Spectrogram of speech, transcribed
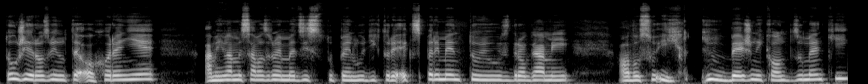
to už je rozvinuté ochorenie a my máme samozrejme medzistupeň ľudí, ktorí experimentujú s drogami alebo sú ich bežní konzumenti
